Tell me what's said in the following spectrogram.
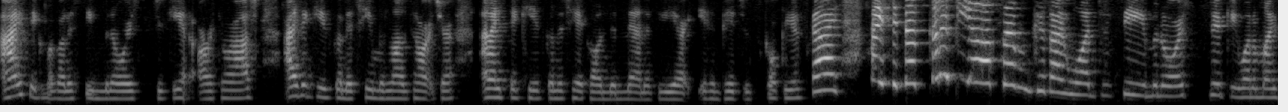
I think we're going to see Minoru Suzuki at Arthur Ashe. I think he's going to team with Lance Archer. And I think he's going to take on the men of the year, Ethan Page and Scorpio Sky. I think that's going be awesome because I want to see Minoru Suzuki, one of my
